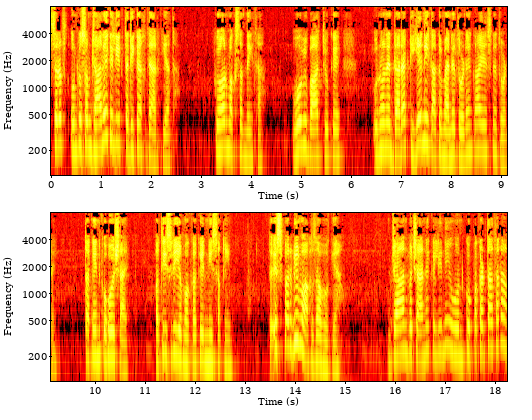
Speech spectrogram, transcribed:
صرف ان کو سمجھانے کے لیے ایک طریقہ اختیار کیا تھا۔ کوئی اور مقصد نہیں تھا۔ وہ بھی بات چونکہ انہوں نے ڈائریکٹ یہ نہیں کہا کہ میں نے توڑے، کہا اس نے توڑے، تاکہ ان کو ہوش آئے۔ اور تیسری یہ موقع کہ انی سکیم تو اس پر بھی مواخذہ ہو گیا۔ جان بچانے کے لیے نہیں، وہ ان کو پکڑتا تھا نا۔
